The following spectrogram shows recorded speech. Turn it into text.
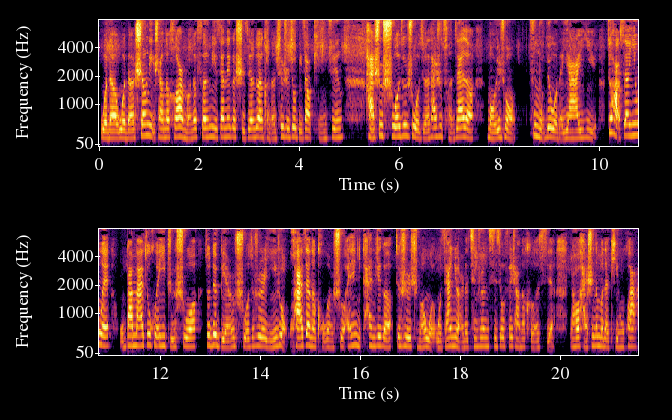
我的我的生理上的荷尔蒙的分泌在那个时间段可能确实就比较平均，还是说就是我觉得它是存在的某一种。父母对我的压抑，就好像因为我爸妈就会一直说，就对别人说，就是以一种夸赞的口吻说，哎，你看这个就是什么，我我家女儿的青春期就非常的和谐，然后还是那么的听话，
